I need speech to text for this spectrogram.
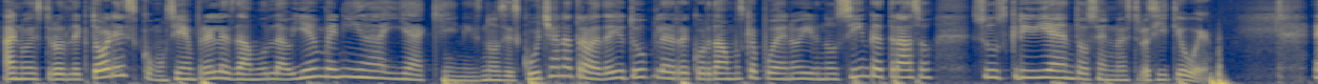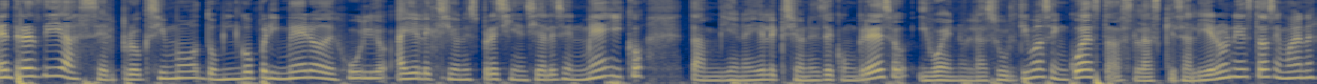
A nuestros lectores, como siempre, les damos la bienvenida y a quienes nos escuchan a través de YouTube les recordamos que pueden oírnos sin retraso suscribiéndose en nuestro sitio web. En tres días, el próximo domingo primero de julio, hay elecciones presidenciales en México, también hay elecciones de Congreso y bueno, las últimas encuestas, las que salieron esta semana,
